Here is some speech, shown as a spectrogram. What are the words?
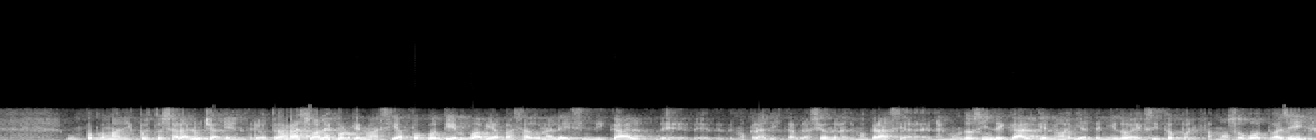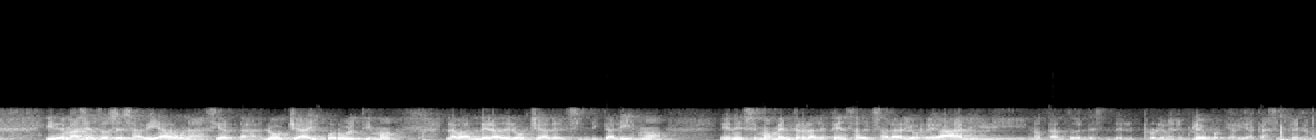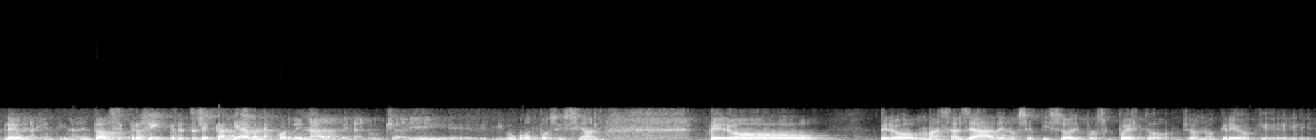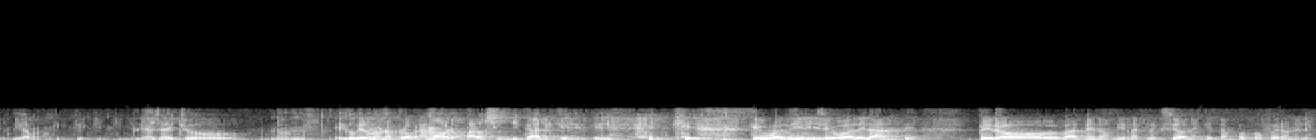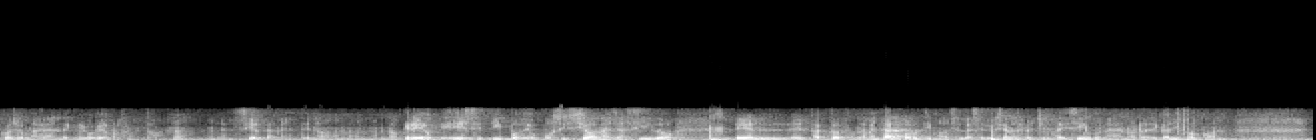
un poco más dispuestos a la lucha, entre otras razones, porque no hacía poco tiempo había pasado una ley sindical de, democracia, de instauración de la democracia en el mundo sindical que no había tenido éxito por el famoso voto allí, y demás, entonces había una cierta lucha, y por último, la bandera de lucha del sindicalismo en ese momento era la defensa del salario real y, no tanto del, problema del empleo, porque había casi pleno empleo en la Argentina de entonces, pero sí, pero entonces cambiaban las coordenadas de la lucha y, hubo oposición. Pero, pero más allá de los episodios, por supuesto, yo no creo que, digamos, que, le haya hecho el gobierno no programó los paros sindicales que, que, que, Gualdini llevó adelante pero al menos mi reflexión es que tampoco fueron el escollo más grande que el gobierno afrontó. ¿no? Eh, ciertamente, no, no, no, creo que ese tipo de oposición haya sido el, el factor fundamental. Por último, las elecciones del 85 ganó el radicalismo con,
